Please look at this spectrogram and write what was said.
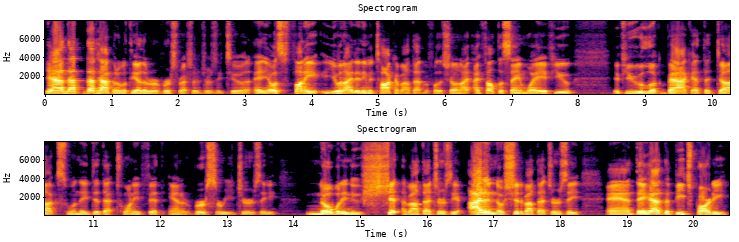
Yeah, and that that happened with the other reverse retro jersey too. And you know, it's funny. You and I didn't even talk about that before the show, and I, I felt the same way. If you if you look back at the Ducks when they did that 25th anniversary jersey, nobody knew shit about that jersey. I didn't know shit about that jersey, and they had the beach party.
